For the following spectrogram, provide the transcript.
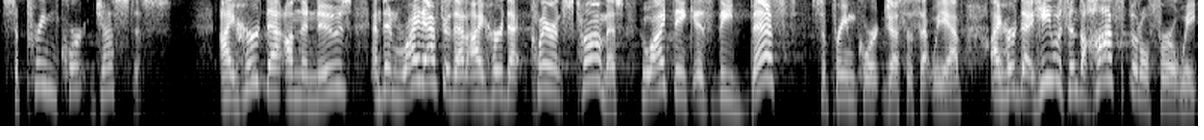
Supreme Court Justice. I heard that on the news, and then right after that, I heard that Clarence Thomas, who I think is the best Supreme Court justice that we have, I heard that he was in the hospital for a week.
